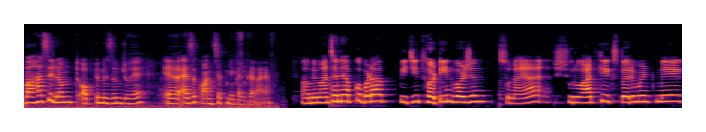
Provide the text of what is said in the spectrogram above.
वहाँ से लर्न ऑप्टिमिज्म जो है एज अ कॉन्सेप्ट निकल कर आया। मीमांसा ने आपको बड़ा पीजी थर्टीन वर्जन सुनाया। शुरुआत के एक्सपेरिमेंट में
